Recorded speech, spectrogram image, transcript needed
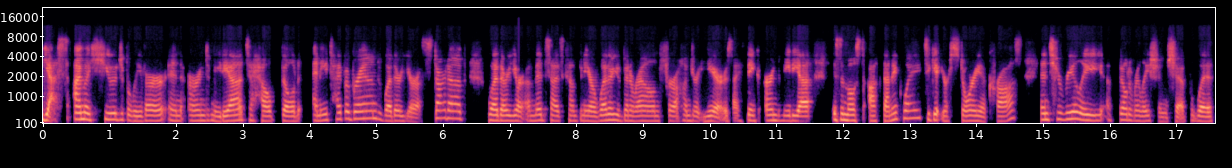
Yes, I'm a huge believer in earned media to help build any type of brand, whether you're a startup, whether you're a mid-sized company, or whether you've been around for 100 years. I think earned media is the most authentic way to get your story across and to really build a relationship with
